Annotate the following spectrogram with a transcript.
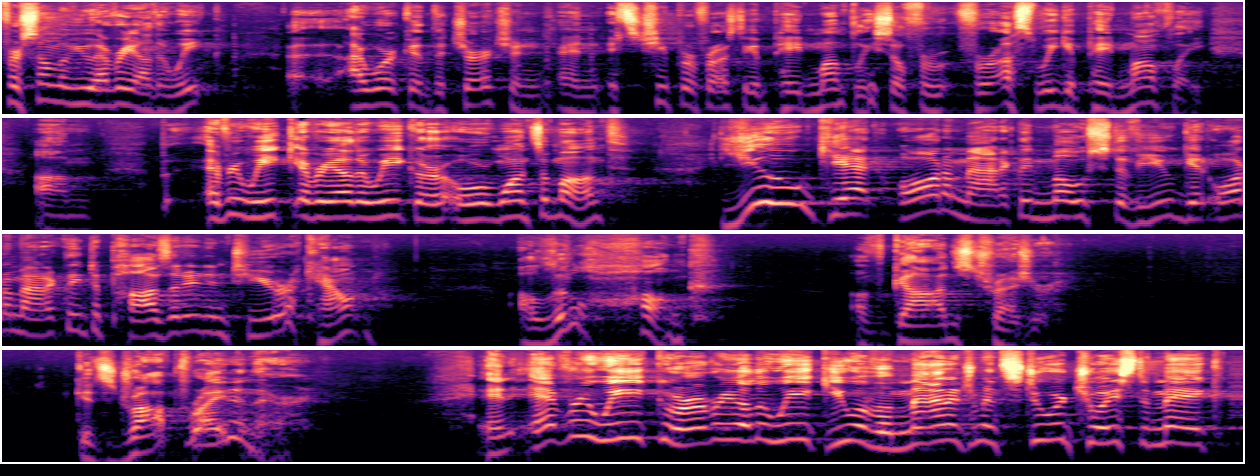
For some of you, every other week. I work at the church, and, and it's cheaper for us to get paid monthly. So for, for us, we get paid monthly. Um, every week, every other week, or, or once a month, you get automatically, most of you get automatically deposited into your account a little hunk of God's treasure. Gets dropped right in there. And every week or every other week, you have a management steward choice to make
